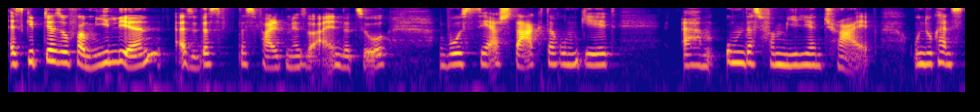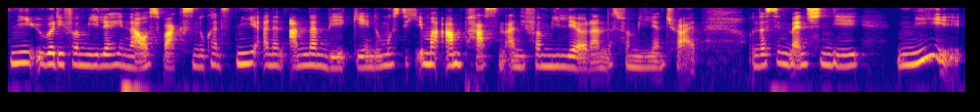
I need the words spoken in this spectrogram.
es gibt ja so Familien, also das, das fällt mir so ein dazu, wo es sehr stark darum geht, ähm, um das Familientribe und du kannst nie über die Familie hinauswachsen, du kannst nie einen anderen Weg gehen, du musst dich immer anpassen an die Familie oder an das Familientribe. Und das sind Menschen, die nie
